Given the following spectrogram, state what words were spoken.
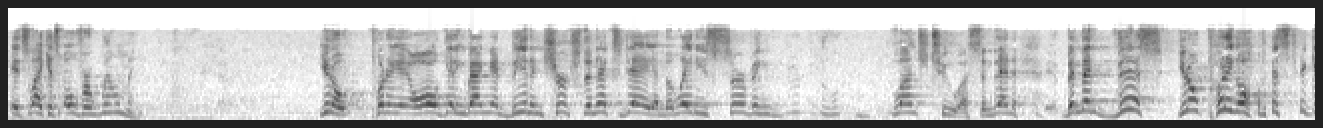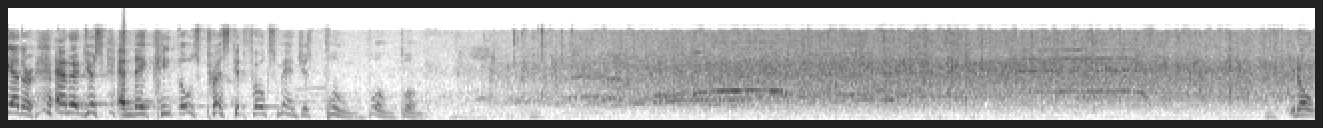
it's like it's overwhelming. You know, putting it all getting back in, being in church the next day, and the ladies serving lunch to us. And then and then this you know putting all this together and it just and they keep those prescott folks man just boom boom boom. You know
